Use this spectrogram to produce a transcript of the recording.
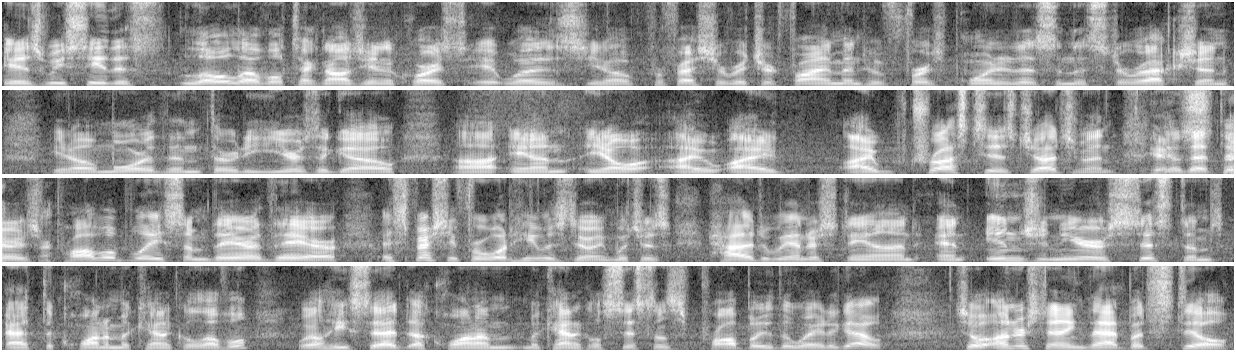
is we see this low level technology, and of course it was you know, Professor Richard Feynman who first pointed us in this direction you know, more than 30 years ago, uh, and you know, I, I I trust his judgment, yes. you know, that there's probably some there there, especially for what he was doing, which is how do we understand and engineer systems at the quantum mechanical level? Well, he said a quantum mechanical system is probably the way to go. So understanding that, but still,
